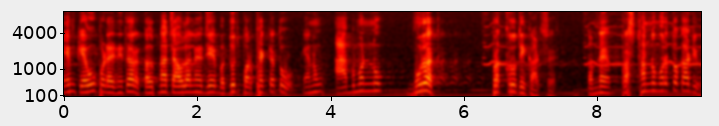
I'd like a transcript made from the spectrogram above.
એમ કહેવું પડે, નહીતર કલ્પના ચાવલાને જે બધું જ પરફેક્ટ હતું, એનું આગમનનું મુહૂર્ત પ્રકૃતિ કાઢશે. તમને પ્રસ્થાનનું મુહૂર્ત તો કાઢ્યું.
